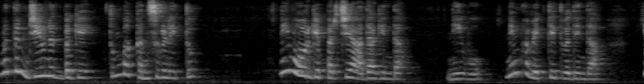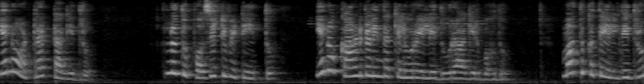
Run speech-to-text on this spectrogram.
ಮುಂದಿನ ಜೀವನದ ಬಗ್ಗೆ ತುಂಬ ಕನಸುಗಳಿತ್ತು. ನೀವು ಅವ್ರಿಗೆ ಪರಿಚಯ ಆದಾಗಿಂದ, ನೀವು ನಿಮ್ಮ ವ್ಯಕ್ತಿತ್ವದಿಂದ ಏನೋ ಅಟ್ರಾಕ್ಟ್ ಆಗಿದ್ರು. ಅಲ್ಲೊಂದು ಪಾಸಿಟಿವಿಟಿ ಇತ್ತು. ಏನೋ ಕಾರ್ಡ್ಗಳಿಂದ ಕೆಲವರು ಇಲ್ಲಿ ದೂರ ಆಗಿರಬಹುದು. ಮಾತುಕತೆ ಇಲ್ದಿದ್ರು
